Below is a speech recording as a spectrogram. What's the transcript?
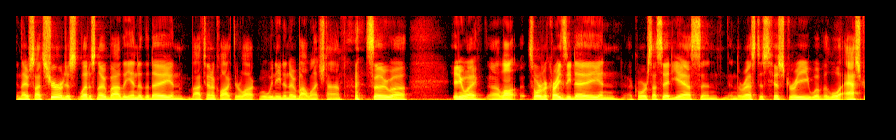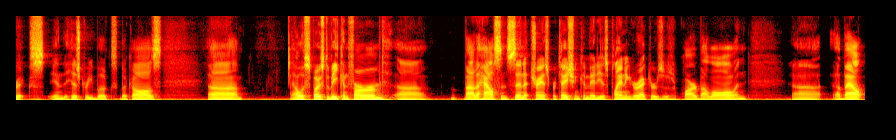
and they said sure, just let us know by the end of the day. And by ten o'clock, they're like, well, we need to know by lunchtime. so uh, anyway, uh, long, sort of a crazy day, and of course I said yes, and and the rest is history with a little asterisk in the history books because. Uh, I was supposed to be confirmed uh, by the House and Senate Transportation Committee as planning director, as required by law. And uh, about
